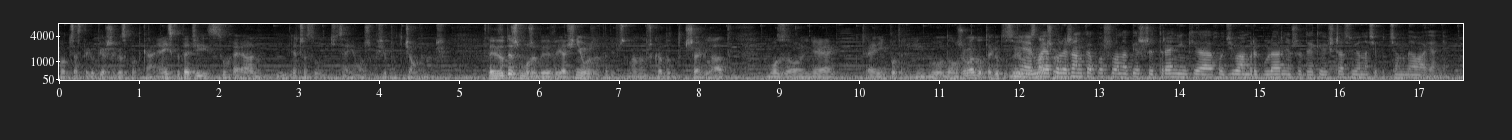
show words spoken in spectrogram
podczas tego pierwszego spotkania i spytać jej, słuchaj, a ile czasu Ci zajęło, żeby się podciągnąć? Wtedy to też może by wyjaśniło, że ta dziewczyna na przykład od trzech lat mozolnie, trening po treningu dążyła do tego, co sobie Nie, moja koleżanka poszła na pierwszy trening, ja chodziłam regularnie już od jakiegoś czasu i ona się podciągnęła, ja nie.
